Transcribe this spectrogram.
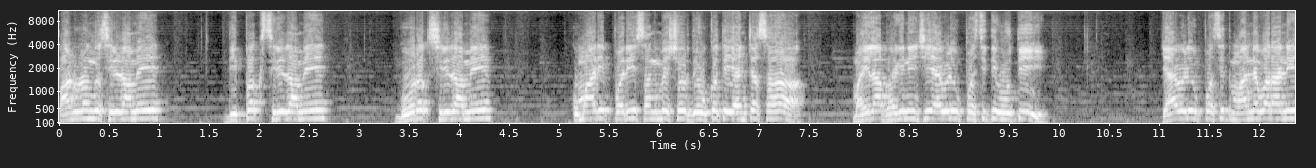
पांडुरंग श्रीरामे दीपक श्रीरामे गोरख श्रीरामे कुमारी परी संगमेश्वर देवकते यांच्यासह महिला भगिनींची यावेळी उपस्थिती होती. यावेळी उपस्थित मान्यवरांनी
